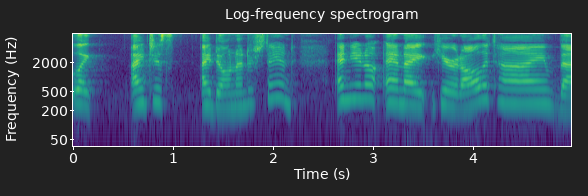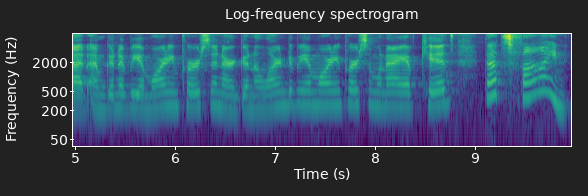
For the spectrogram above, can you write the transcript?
like I just I don't understand. And you know, and I hear it all the time that I'm going to be a morning person or going to learn to be a morning person when I have kids. That's fine.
